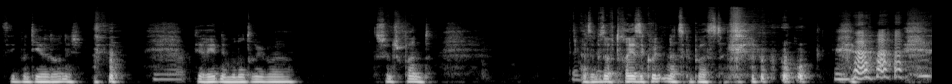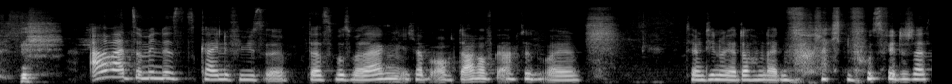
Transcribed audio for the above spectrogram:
sieht man die halt auch nicht. Ja. Die reden immer nur drüber. Das ist schon spannend. Das also bis auf drei Sekunden hat es gepasst. Aber zumindest keine Füße. Das muss man sagen. Ich habe auch darauf geachtet, weil Tarantino ja doch einen leichten Fußfetisch hat.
